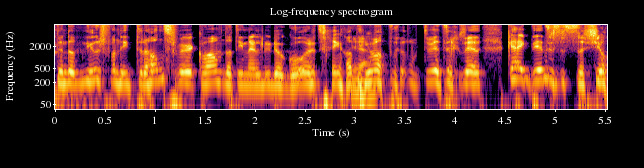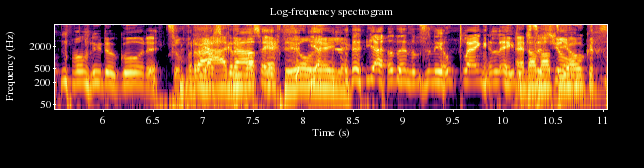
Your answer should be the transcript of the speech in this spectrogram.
toen dat nieuws van die transfer kwam, dat hij naar Ludo Goretz ging, had Ja. iemand op Twitter gezet... Kijk, dit is het station van Ludo Goretz. Op Ja, die was echt heel Ja, lelijk. Ja, dat, en dat is een heel klein en lelijk En dan had hij ook het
